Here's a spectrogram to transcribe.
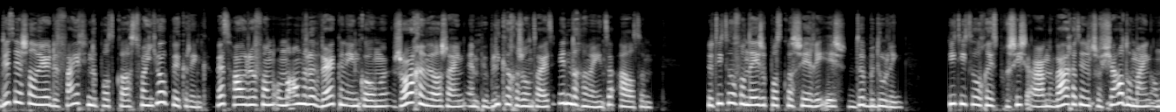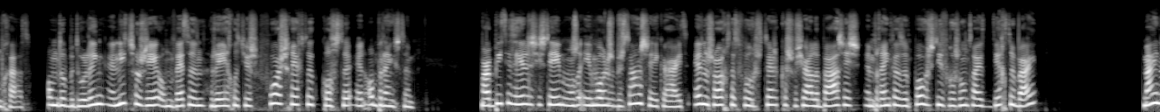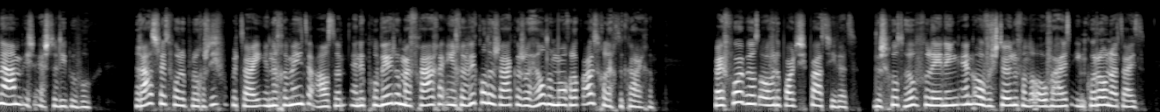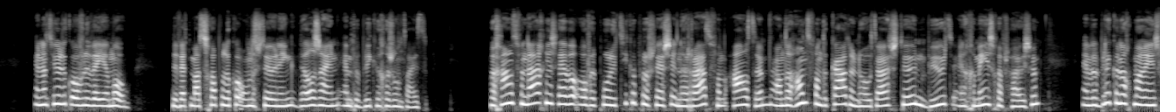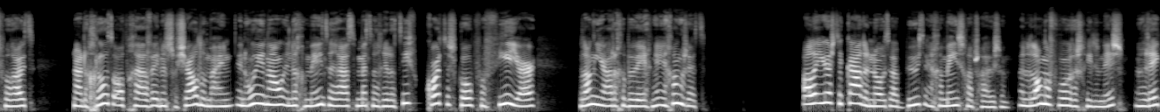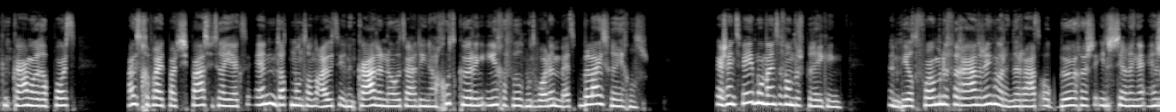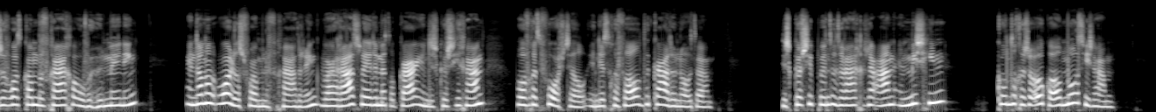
Dit is alweer de vijftiende podcast van Joop Wikkerink, wethouder van onder andere werk en inkomen, zorg en welzijn en publieke gezondheid in de gemeente Aalten. De titel van deze podcastserie is De Bedoeling. Die titel geeft precies aan waar het in het sociaal domein om gaat. Om de bedoeling en niet zozeer om wetten, regeltjes, voorschriften, kosten en opbrengsten. Maar biedt dit hele systeem onze inwoners bestaanszekerheid en zorgt het voor een sterke sociale basis en brengt het een positieve gezondheid dichterbij? Mijn naam is Esther Diepenbroek, raadslid voor de Progressieve Partij in de gemeente Aalten en ik probeer door mijn vragen ingewikkelde zaken zo helder mogelijk uitgelegd te krijgen. Bijvoorbeeld over de participatiewet, de schuldhulpverlening en over steun van de overheid in coronatijd. En natuurlijk over de WMO, de wet maatschappelijke ondersteuning, welzijn en publieke gezondheid. We gaan het vandaag eens hebben over het politieke proces in de Raad van Aalten aan de hand van de kadernota Steun, Buurt en Gemeenschapshuizen. En we blikken nog maar eens vooruit naar de grote opgaven in het sociaal domein en hoe je nou in de gemeenteraad met een relatief korte scope van vier jaar langjarige bewegingen in gang zet. Allereerst de kadernota buurt- en gemeenschapshuizen. Een lange voorgeschiedenis, een rekenkamerrapport, uitgebreid participatietraject en dat mondt dan uit in een kadernota die naar goedkeuring ingevuld moet worden met beleidsregels. Er zijn twee momenten van bespreking. Een beeldvormende vergadering waarin de raad ook burgers, instellingen enzovoort kan bevragen over hun mening. En dan een oordeelsvormende vergadering, waar raadsleden met elkaar in discussie gaan over het voorstel, in dit geval de kadernota. Discussiepunten dragen ze aan en misschien kondigen ze ook al moties aan.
